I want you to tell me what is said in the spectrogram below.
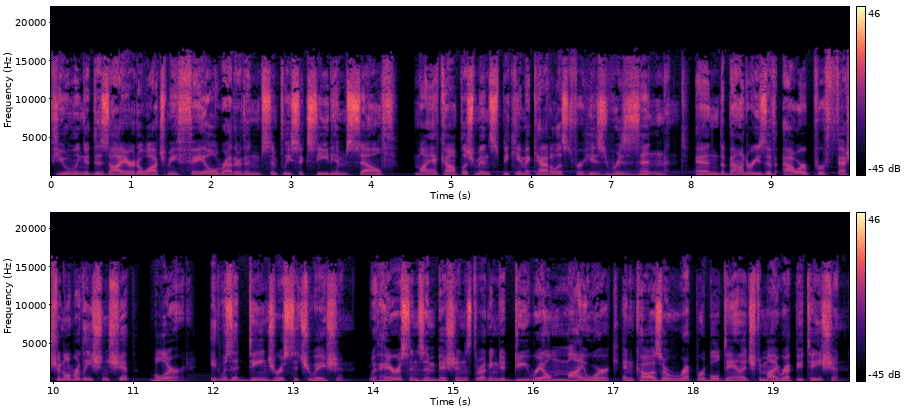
fueling a desire to watch me fail rather than simply succeed himself. My accomplishments became a catalyst for his resentment, and the boundaries of our professional relationship blurred. It was a dangerous situation, with Harrison's ambitions threatening to derail my work and cause irreparable damage to my reputation.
